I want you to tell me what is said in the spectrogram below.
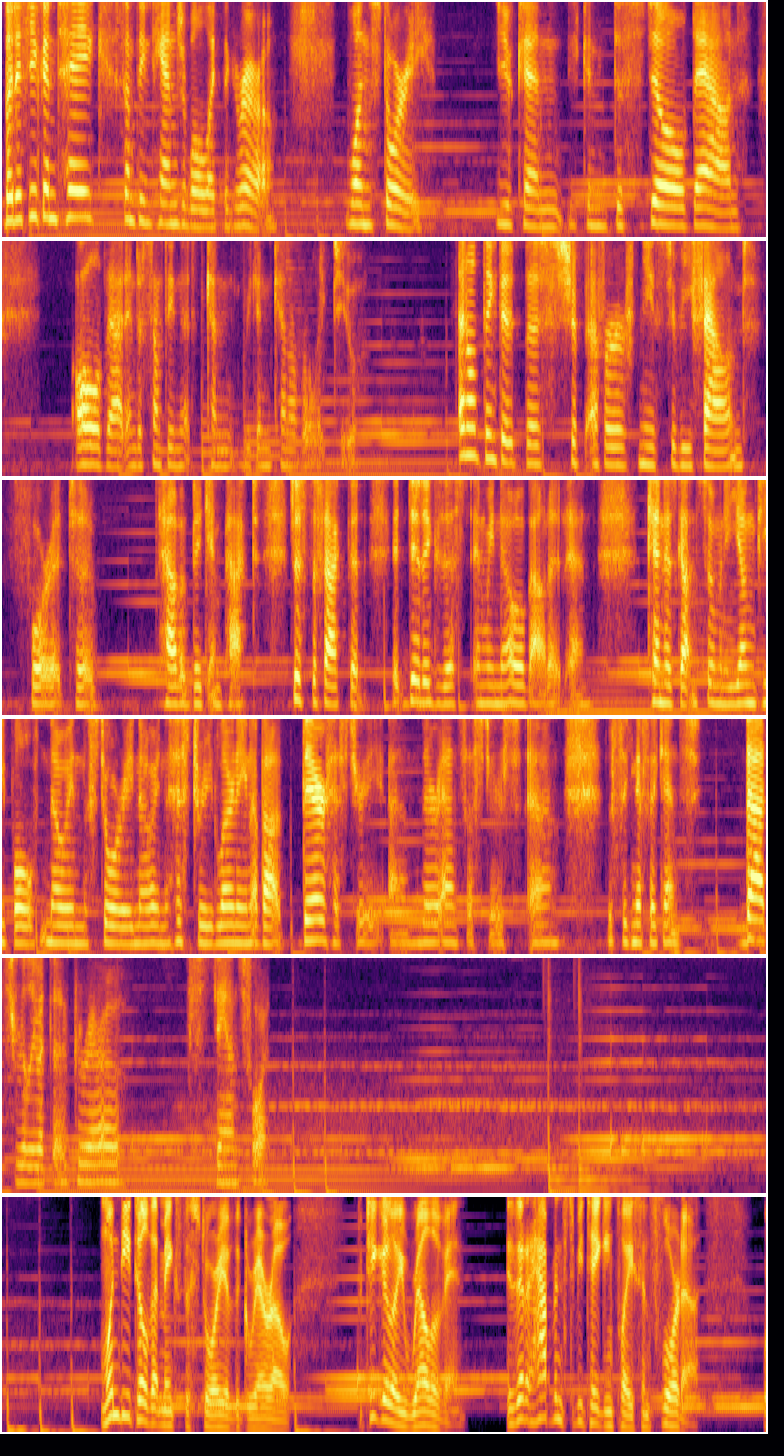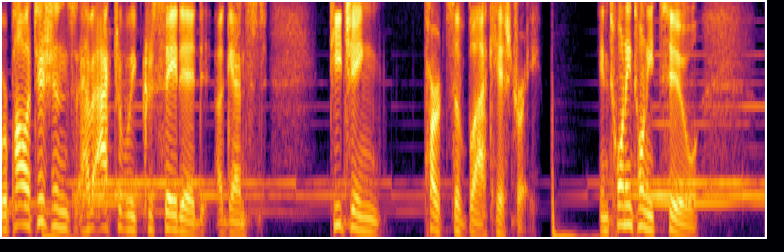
But if you can take something tangible like the Guerrero, one story, you can you can distill down all of that into something that can we can kind of relate to. I don't think that the ship ever needs to be found for it to have a big impact. Just the fact that it did exist and we know about it. And Ken has gotten so many young people knowing the story, knowing the history, learning about their history and their ancestors and the significance. That's really what the Guerrero stands for. One detail that makes the story of the Guerrero particularly relevant is that it happens to be taking place in Florida, where politicians have actively crusaded against teaching parts of black history. In 2022,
